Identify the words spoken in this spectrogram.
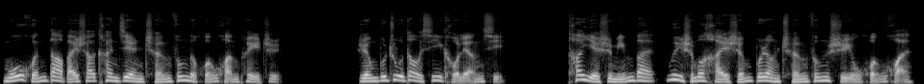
魔魂大白鲨看见陈峰的魂环配置，忍不住倒吸一口凉气。他也是明白为什么海神不让陈峰使用魂环，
